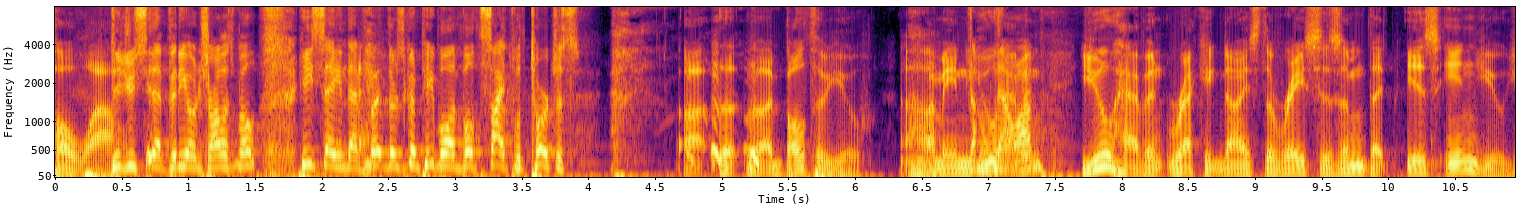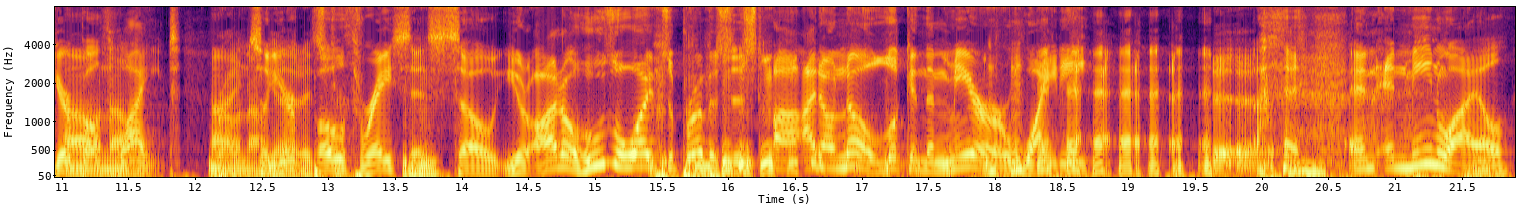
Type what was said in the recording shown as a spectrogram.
Oh wow. Did you see that video in Charlottesville? He's saying that but there's good people on both sides with torches. Uh, uh, uh, both of you. I mean, No, you no, haven't I'm- you haven't recognized the racism that is in you. You're Oh, both no. white, Oh, right? So Yeah, you're both racist. So you're. I don't. Who's a white supremacist? uh, I don't know. Look in the mirror, whitey. and and meanwhile,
